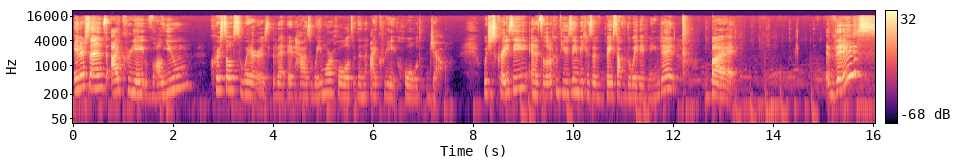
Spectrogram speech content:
Innersense, I create volume. Crystal swears that it has way more hold than the I create hold gel, which is crazy and it's a little confusing because of based off of the way they've named it. But this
